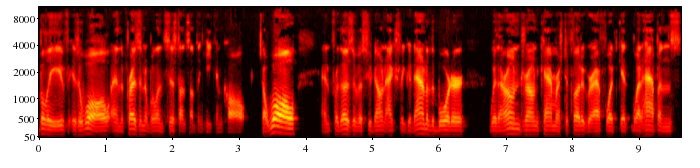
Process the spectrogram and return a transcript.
believe is a wall, and the president will insist on something he can call a wall. And for those of us who don't actually go down to the border with our own drone cameras to photograph what get what happens,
